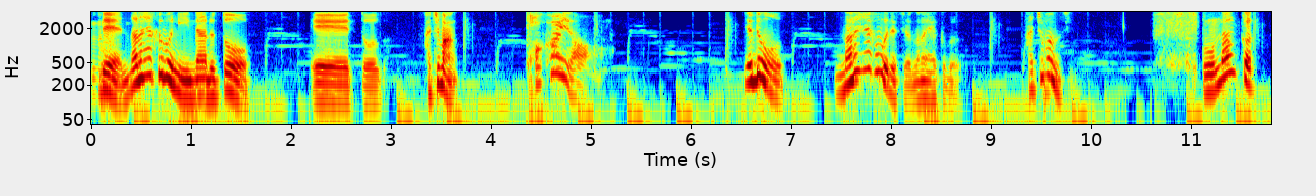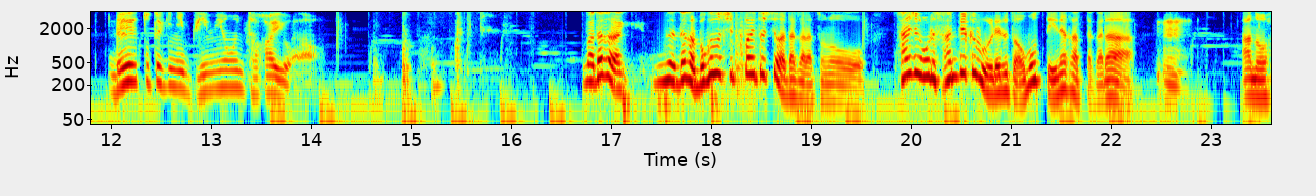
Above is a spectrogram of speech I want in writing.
うんで、700部になると、えっ、と、8万。高いな。いや、でも、700部ですよ、700部。8万ですよ。でもなんか、レート的に微妙に高いよな。まあ、だから、だから僕の失敗としては、だから、その、最初に俺300部売れるとは思っていなかったから、うん。あの、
